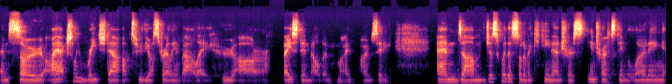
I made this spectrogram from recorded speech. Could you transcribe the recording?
And so I actually reached out to the Australian Ballet, who are based in Melbourne, my home city and um, just with a sort of a keen interest interest in learning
